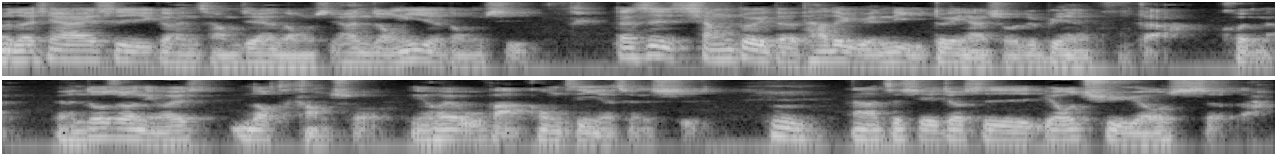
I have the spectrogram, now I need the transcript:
而在现在是一个很常见的东西，很容易的东西，但是相对的，它的原理对你来说就变得复杂困难。很多时候你会 not control，你会无法控制你的城市。嗯，那这些就是有取有舍啦。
